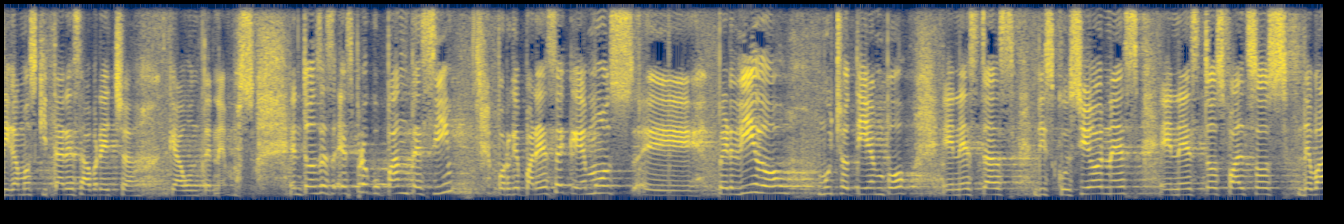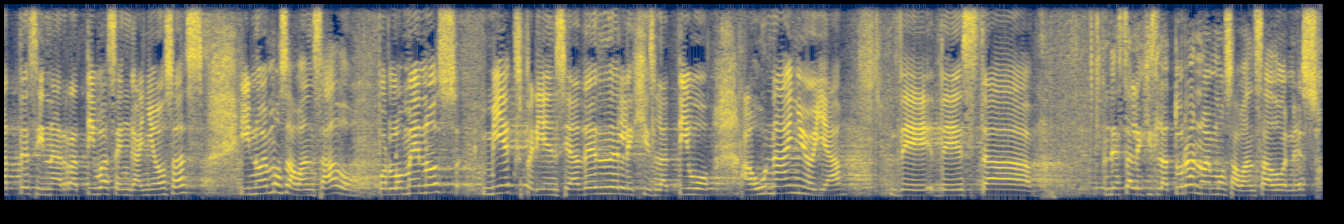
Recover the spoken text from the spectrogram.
digamos, quitar esa brecha que aún tenemos. Entonces, es preocupante, sí, porque parece que hemos eh, perdido mucho tiempo en estas discusiones, en estos falsos debates y narrativas engañosas y no hemos avanzado. Por lo menos mi experiencia desde el legislativo a un año ya de, de esta de esta legislatura no hemos avanzado en eso.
